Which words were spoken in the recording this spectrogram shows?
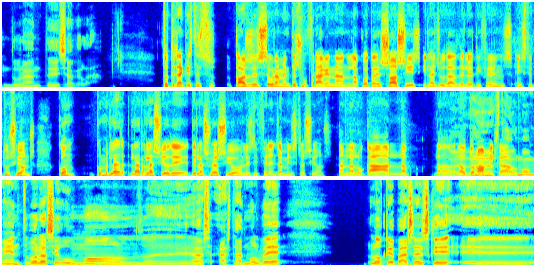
durant eixa vela. Totes aquestes coses segurament es sufraguen en la quota de socis i l'ajuda de les diferents institucions. Com, com és la, la relació de, de l'associació en les diferents administracions? Tant la local, la, l'autonòmica... La, el moment pues, ha sigut molt... Eh, ha, ha estat molt bé. El que passa és que eh,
